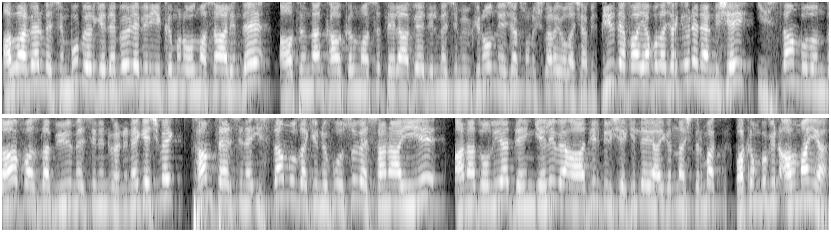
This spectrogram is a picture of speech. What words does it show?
Allah vermesin bu bölgede böyle bir yıkımın olması halinde altından kalkılması, telafi edilmesi mümkün olmayacak sonuçlara yol açabilir. Bir defa yapılacak en önemli şey İstanbul'un daha fazla büyümesinin önüne geçmek. Tam tersine İstanbul'daki nüfusu ve sanayiyi Anadolu'ya dengeli ve adil bir şekilde yaygınlaştırmaktır. Bakın bugün Almanya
